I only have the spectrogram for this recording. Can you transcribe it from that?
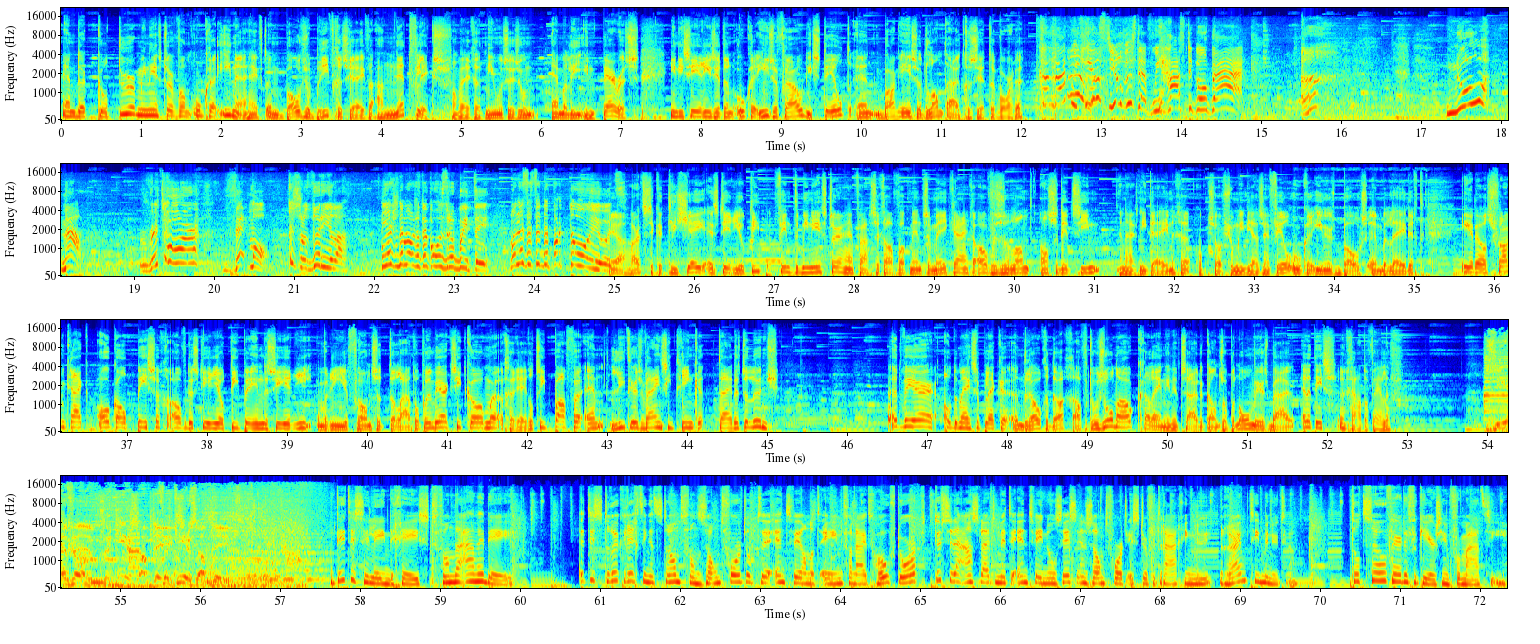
En de cultuurminister van Oekraïne heeft een boze brief geschreven aan Netflix... vanwege het nieuwe seizoen Emily in Paris. In die serie zit een Oekraïense vrouw die steelt en bang is het land uitgezet te worden. Come back, we can't steal this. We have to go back. Huh? No, now. Ritor, vetmo. Я ж не можу такого зробити. Вони за це депортують. Ja, hartstikke cliché en stereotyp vindt de minister. Hij vraagt zich af wat mensen meekrijgen over zijn land als ze dit zien. En hij is niet de enige. Op social media zijn veel Oekraïners boos en beledigd. Eerder was Frankrijk ook al pissig over de stereotypen in de serie. Waarin je Fransen te laat op hun werk ziet komen, geregeld ziet paffen en liters wijn ziet drinken tijdens de lunch. Het weer op de meeste plekken een droge dag. Af en toe zon ook. Alleen in het zuiden kans op een onweersbui. En het is een graad of 11. ZFM, verkeersupdate. verkeersupdate. Dit is Helene de Geest van de AWB. Het is druk richting het strand van Zandvoort op de N201 vanuit Hoofddorp. Tussen de aansluiting met de N206 en Zandvoort is de vertraging nu ruim 10 minuten. Tot zover de verkeersinformatie.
